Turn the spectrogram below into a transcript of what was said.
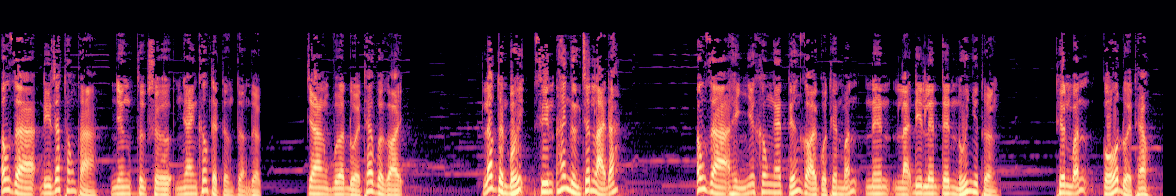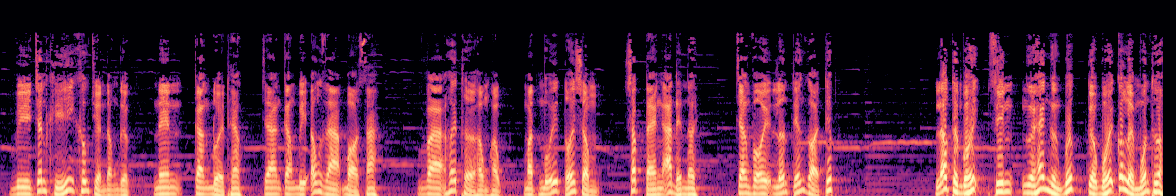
Ông già đi rất thông thả, nhưng thực sự nhanh không thể tưởng tượng được. Chàng vừa đuổi theo vừa gọi. Lão tiền bối, xin hãy ngừng chân lại đã. Ông già hình như không nghe tiếng gọi của Thiên Mẫn nên lại đi lên trên núi như thường. Thiên Mẫn cố đuổi theo, vì chân khí không chuyển động được nên càng đuổi theo, chàng càng bị ông già bỏ xa và hơi thở hồng hộc, mặt mũi tối sầm, sắp té ngã đến nơi. Chàng vội lớn tiếng gọi tiếp. Lão tiền bối, xin người hãy ngừng bước, tiểu bối có lời muốn thưa.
